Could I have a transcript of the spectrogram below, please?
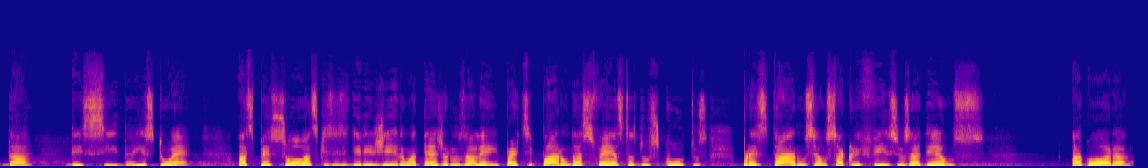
da descida. Isto é, as pessoas que se dirigiram até Jerusalém, participaram das festas, dos cultos, prestaram seus sacrifícios a Deus, agora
